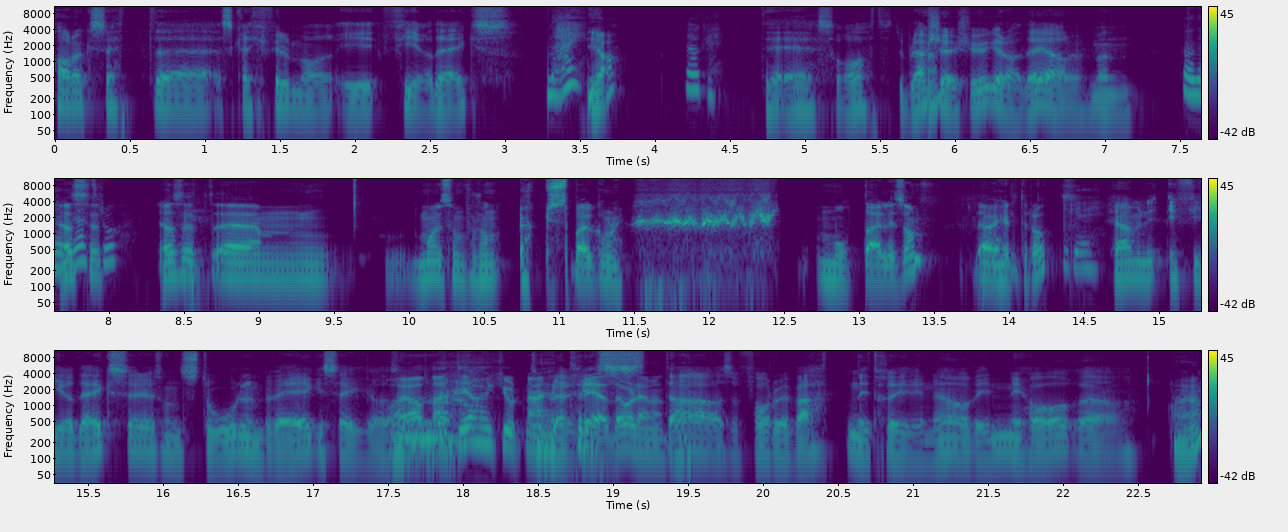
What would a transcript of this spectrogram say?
Har dere sett uh, skrekkfilmer i 4DX? Nei? Ja. Okay. Det er så rått. Du blir sjuke, da, det gjør du, men Ja, det Jeg vil jeg sett- tro. Jeg har sett ehm, Du må liksom få sånn øks bare kommer mot deg, liksom. Det er jo helt rått. Okay. Ja, men i 4DX er det jo sånn stolen beveger seg. Og Å ja, sånn, nei, det har jeg ikke gjort. Nei, du blir 3D var det jeg mente. og så får du vann i trynet og vind i håret. Og... Å ja.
